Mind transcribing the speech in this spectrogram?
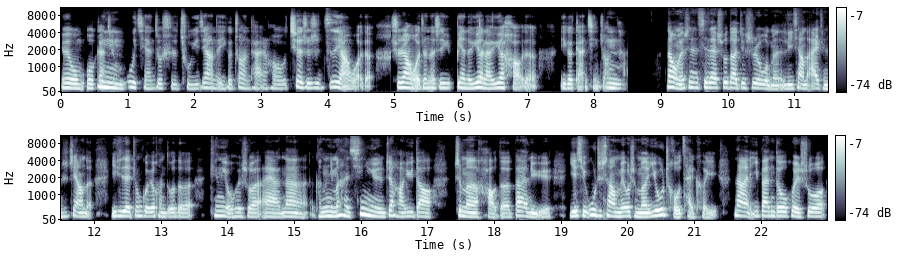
因为我我感觉目前就是处于这样的一个状态，然后确实是滋养我的，是让我真的是变得越来越好的一个感情状嗯。那我们现在现在说到，就是我们理想的爱情是这样的，也许在中国有很多的听友会说，哎呀，那可能你们很幸运，正好遇到这么好的伴侣，也许物质上没有什么忧愁才可以。那一般都会说，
